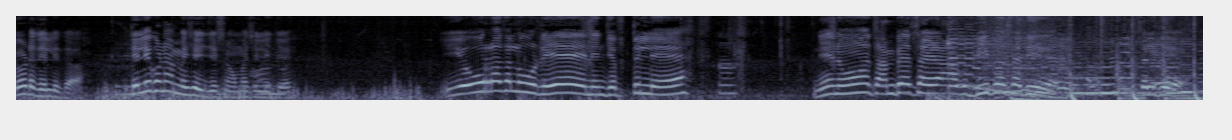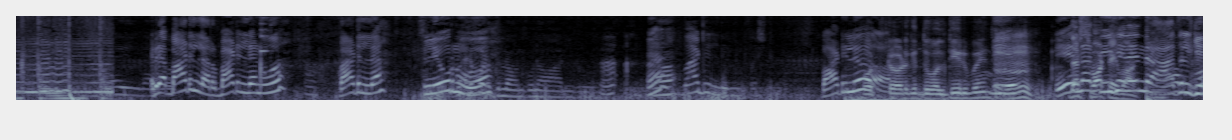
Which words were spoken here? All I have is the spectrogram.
ఎవడో తెలీదా? తెలియకుండా మెసేజ్ చేసినావు మా చెల్లికి. ఎవరు అసలు నువ్వు? రే నేను చెప్తులే. నేను చంపేస్తా నాకు బీపీ వస్తుంది. అసలుకి. రే బాటిల్ బాటిల్ నువ్వు. బాటిల్ అసలు ఎవరు నువ్వు? బాటిల్ ఫస్ట్ బాటిల్ తోడికి దోలు తీరిపోయింది. అసలుకి?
